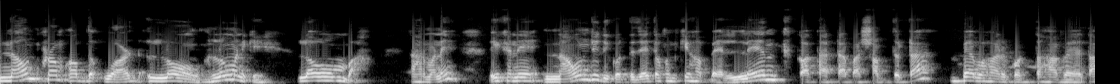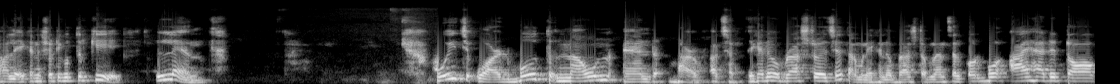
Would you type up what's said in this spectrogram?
noun form of the word long long মানে কি? লম্বা। তার মানে এখানে নাউন যদি করতে যাই, তখন কি হবে? লেন্থ কথাটা বা শব্দটা ব্যবহার করতে হবে। তাহলে এখানে সঠিক উত্তর কি? Length which word both noun and verb আচ্ছা এখানেও ব্রাশ রয়েছে, তার মানে এখানে ব্রাশটা আমরা অ্যান্সার করব। আই হ্যাড এ টক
